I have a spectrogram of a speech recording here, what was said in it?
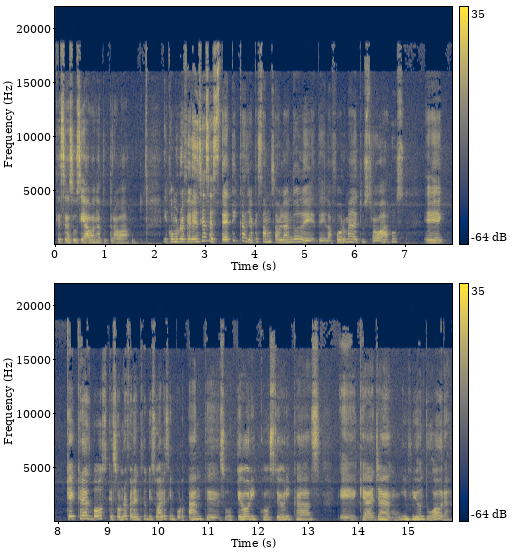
que se asociaban a tu trabajo. Y como referencias estéticas, ya que estamos hablando de, de la forma de tus trabajos, eh, ¿qué crees vos que son referentes visuales importantes o teóricos, teóricas eh, que hayan influido en tu obra?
